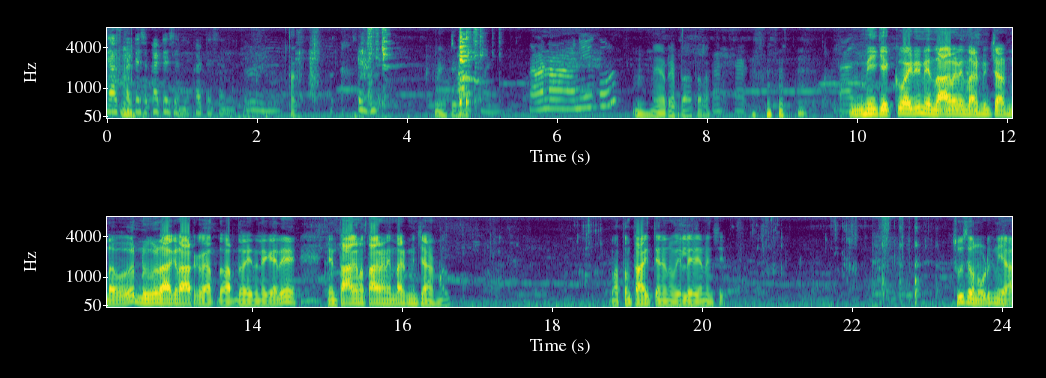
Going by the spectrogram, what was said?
గ్యాస్ కట్టేసి కట్టేసాను కట్టేసాను నేను రేపు తాగుతాలా? నీకు ఎక్కువ అయినాయి నేను తాగను ఇందాక నుంచి అంటున్నావు. నువ్వు నాకు నాటకం వేస్తావు అర్థమైందిలే కానీ నేను తాగను తాగను ఇందాక నుంచి అంటున్నావు. మొత్తం తాగితే నేను వెళ్ళేది నుంచి? చూసావు నువ్వు ఉడికినాయా?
